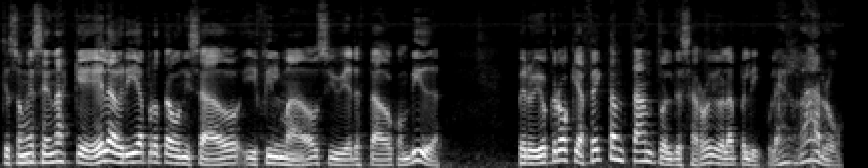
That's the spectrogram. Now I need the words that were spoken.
que son escenas que él habría protagonizado y filmado si hubiera estado con vida. Pero yo creo que afectan tanto el desarrollo de la película. Es raro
